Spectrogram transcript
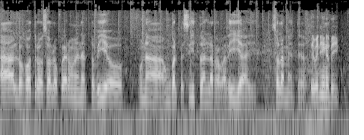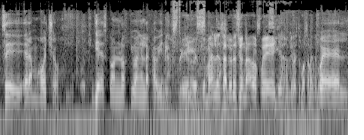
Ah, los otros solo fueron en el tobillo, una, un golpecito en la rabadilla y solamente. ¿Usted venía en el vehículo? Sí, éramos ocho. Diez con los que iban en la cabina. Pero el que más le salió lesionado fue Jackson, que lastimosamente. Fue él,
